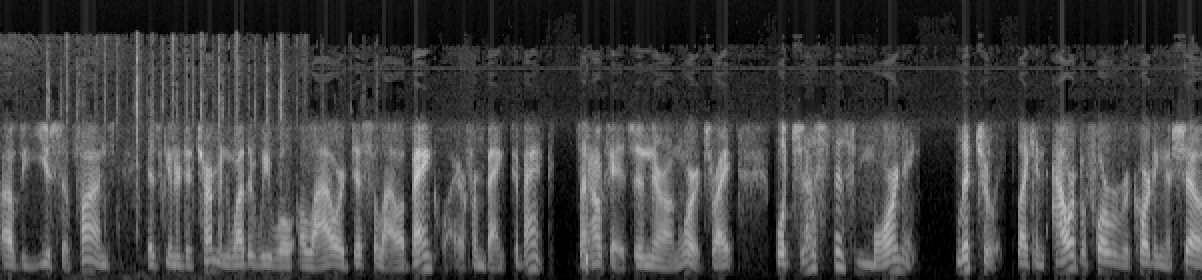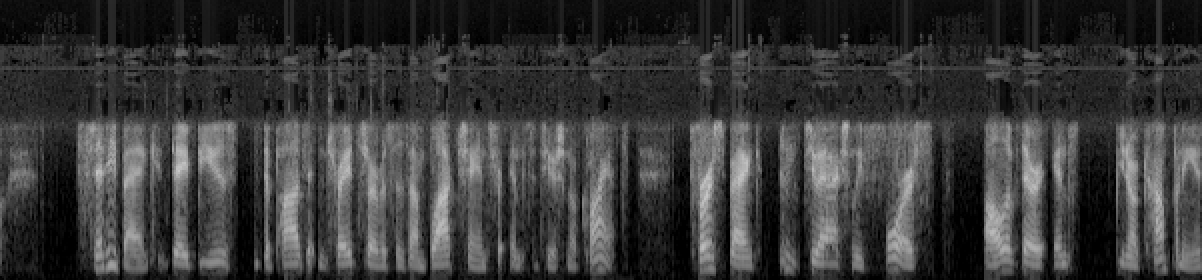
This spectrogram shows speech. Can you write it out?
of the use of funds is going to determine whether we will allow or disallow a bank wire from bank to bank. Like, okay, it's in their own words, right? Well, just this morning, literally, like an hour before we're recording the show, Citibank debuts deposit and trade services on blockchains for institutional clients. First bank to actually force all of their you know companies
